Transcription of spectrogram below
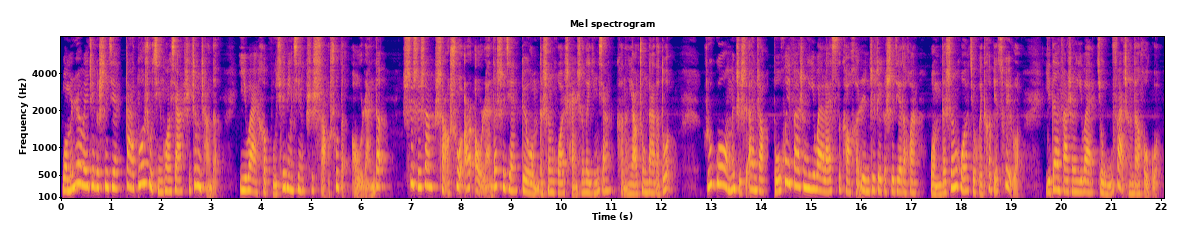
我们认为这个世界大多数情况下是正常的，意外和不确定性是少数的、偶然的。事实上，少数而偶然的事件对我们的生活产生的影响可能要重大的多。如果我们只是按照不会发生意外来思考和认知这个世界的话，我们的生活就会特别脆弱，一旦发生意外就无法承担后果。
